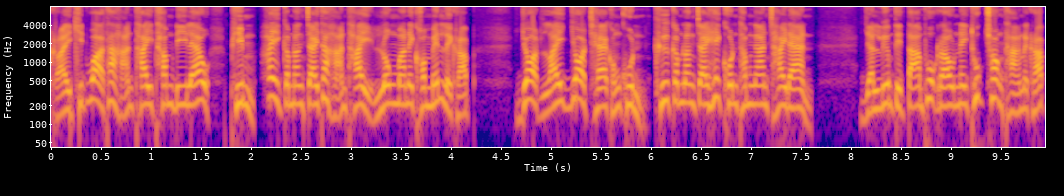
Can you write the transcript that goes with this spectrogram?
ใครคิดว่าทหารไทยทำดีแล้ว พิมพ์ให้กำลังใจทหารไทยลงมาในคอมเมนต์เลยครับ ยอดไลค์ยอดแชร์ของคุณ คือกำลังใจให้คนทำงานชายแดน อย่าลืมติดตามพวกเราในทุกช่องทางนะครับ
